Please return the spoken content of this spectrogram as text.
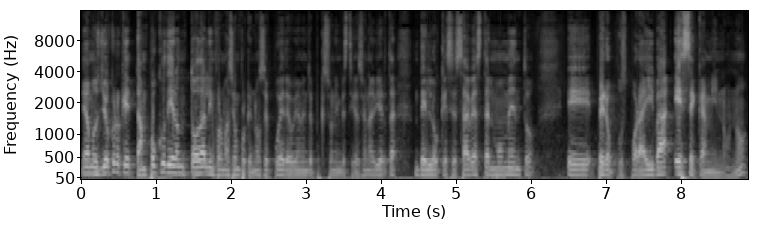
digamos, yo creo que tampoco dieron toda la información porque no se puede, obviamente, porque es una investigación abierta de lo que se sabe hasta el momento. eh, pero pues por ahí va ese camino, ¿no?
